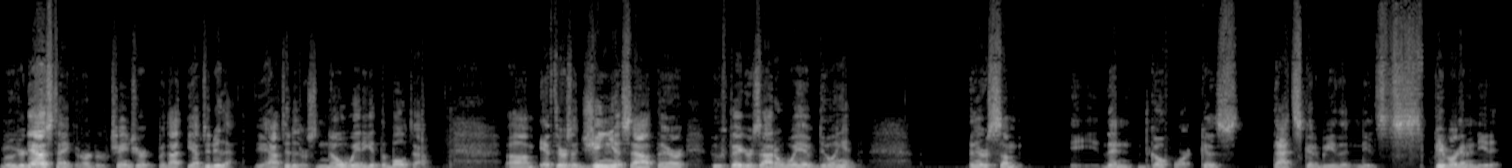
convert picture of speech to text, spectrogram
remove your gas tank in order to change your. But that you have to do that. You have to do. There's no way to get the bolt out. Um, if there's a genius out there who figures out a way of doing it, there's some. Then go for it because that's going to be the. People are going to need it.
